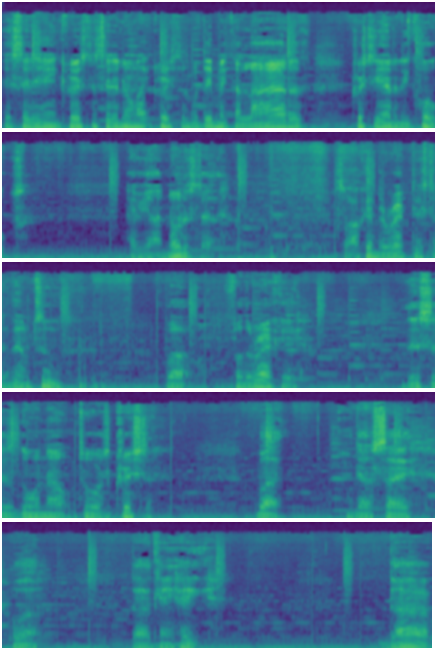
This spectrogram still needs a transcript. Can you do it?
They say they ain't Christians, say they don't like Christians, but they make a lot of Christianity quotes. Have y'all noticed that? So I can direct this to them too. But for the record, this is going out towards a Christian. But they'll say, well, God can't hate. God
